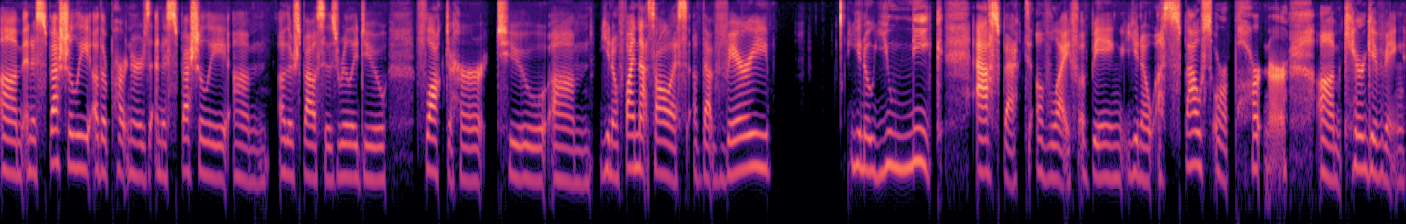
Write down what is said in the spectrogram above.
um, and especially other partners and especially um, other spouses really do flock to her to, um, you know, find that solace of that very you know, unique aspect of life of being, you know, a spouse or a partner, um, caregiving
